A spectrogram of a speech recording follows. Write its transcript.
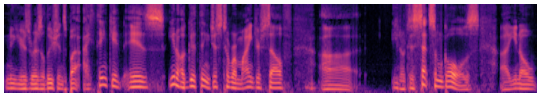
New Year's resolutions, but I think it is you know a good thing just to remind yourself, uh, you know, to set some goals. Uh, you know,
